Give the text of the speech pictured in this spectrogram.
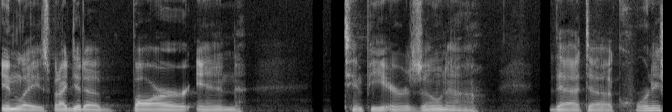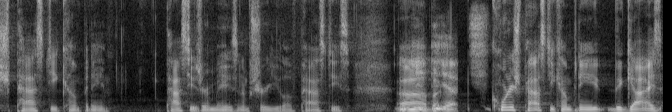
inlays, but I did a bar in Tempe, Arizona that uh, Cornish Pasty Company. Pasties are amazing. I'm sure you love pasties. Uh, but yeah. Cornish Pasty Company, the guys,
